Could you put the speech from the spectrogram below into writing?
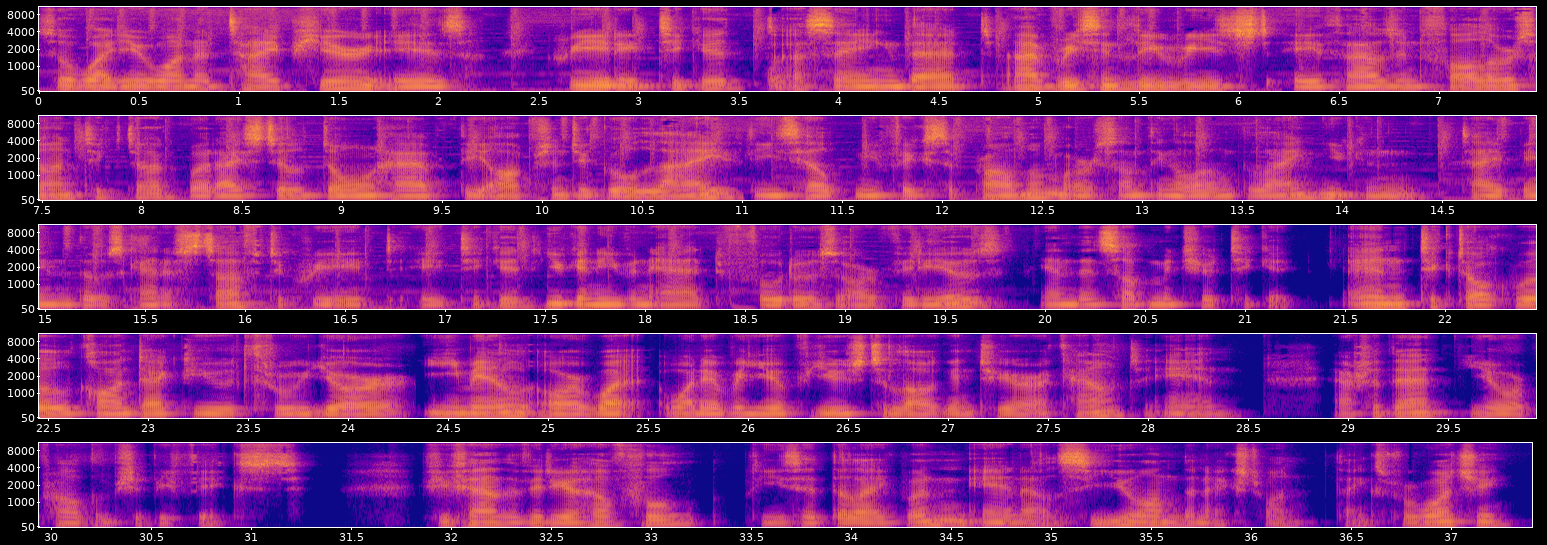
So what you want to type here is create a ticket uh, saying that I've recently reached a thousand followers on TikTok, but I still don't have the option to go live. Please help me fix the problem or something along the line. You can type in those kind of stuff to create a ticket. You can even add photos or videos and then submit your ticket and TikTok will contact you through your email or what whatever you've used to log into your account and after that your problem should be fixed. If you found the video helpful, please hit the like button and I'll see you on the next one. Thanks for watching.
